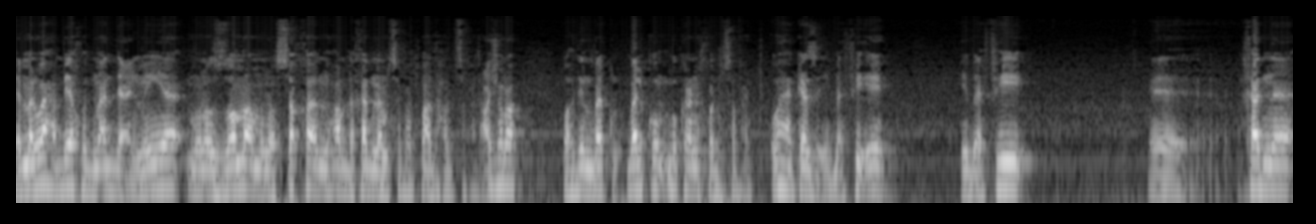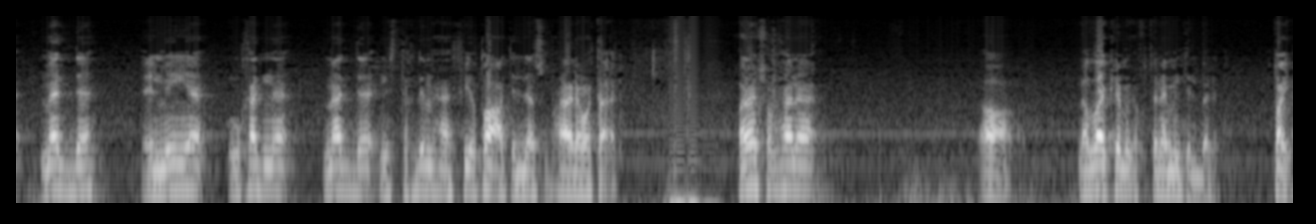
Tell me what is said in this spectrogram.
لما الواحد بياخد مادة علمية منظمة منسقة النهاردة خدنا من صفحة واحد لحد صفحة عشرة واخدين بالكم بكرة ناخد من صفحة وهكذا. يبقى في إيه؟ يبقى في آه خدنا مادة علمية وخدنا مادة نستخدمها في طاعة الله سبحانه وتعالى. وننشر هنا آه. الله يكرمك اختنا بنت البلد. طيب.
